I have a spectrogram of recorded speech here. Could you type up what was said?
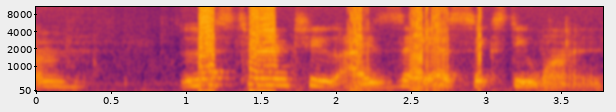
um, let's turn to Isaiah 61.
